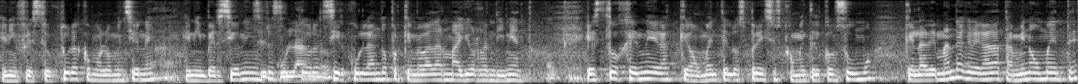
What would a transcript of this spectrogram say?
en infraestructura, como lo mencioné, en inversión en infraestructura, circulando. porque me va a dar mayor rendimiento. Esto genera que aumente los precios, que aumente el consumo, que la demanda agregada también aumente,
